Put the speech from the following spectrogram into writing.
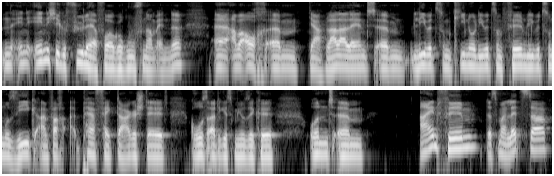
eine ähnliche Gefühle hervorgerufen am Ende. Äh, aber auch, ähm, ja, La La Land, ähm, Liebe zum Kino, Liebe zum Film, Liebe zur Musik, einfach perfekt dargestellt, großartiges Musical. Und ähm, ein Film, das ist mein letzter,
